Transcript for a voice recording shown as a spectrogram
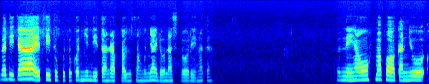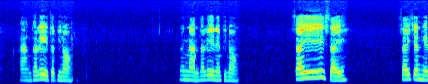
สวัสดีจ้าเอฟซีทุกผู้ทุกคนยินดีต้อนรับเข้าสู่ช่องคุณยายโดนัสตอรี่เนาะจ้ะวันนี้เขามาพอกันอยู่ห่างทะเลจ้ะพี่น้องนั่งน้ำทะเลเนี่ยพี่น้องใสใสใสจนเห็น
